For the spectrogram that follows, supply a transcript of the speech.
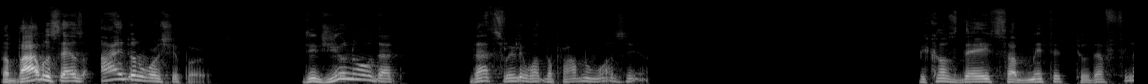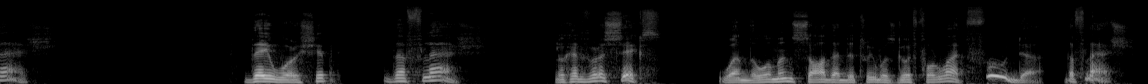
the Bible says, idol worshippers. Did you know that that's really what the problem was here? Because they submitted to the flesh. They worshiped the flesh. Look at verse 6. When the woman saw that the tree was good for what? Food, the flesh.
